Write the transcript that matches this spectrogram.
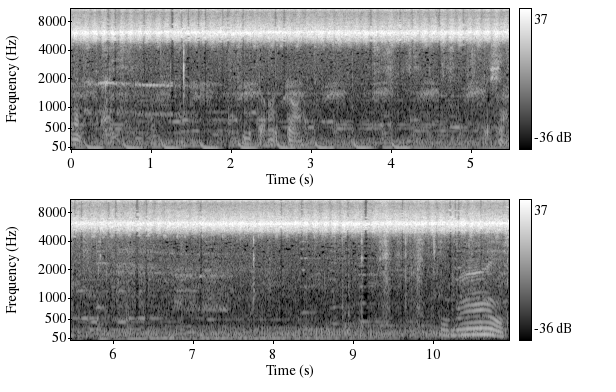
Yan. Dito, oh, ito. Ito siya. Nice.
